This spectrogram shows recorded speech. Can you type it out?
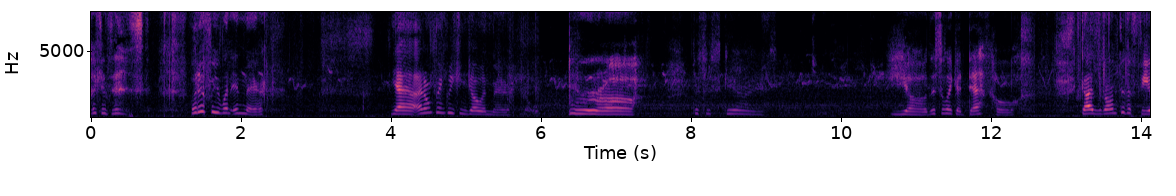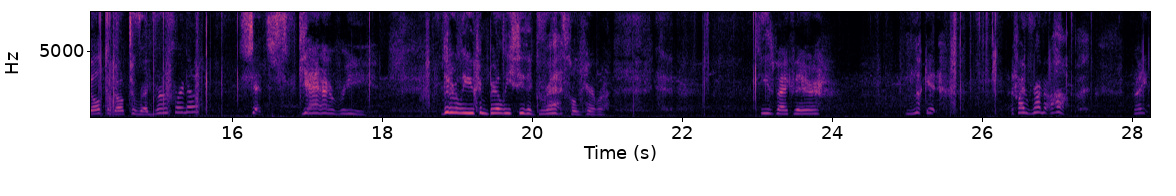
look at this. What if we went in there? Yeah, I don't think we can go in there. No. Bruh, this is scary. Yo, this is like a death hole. Guys, we're going through the field to go up to Red Roof right now. Shit's scary. Literally, you can barely see the grass on camera. He's back there. Look at. If I run up, right?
